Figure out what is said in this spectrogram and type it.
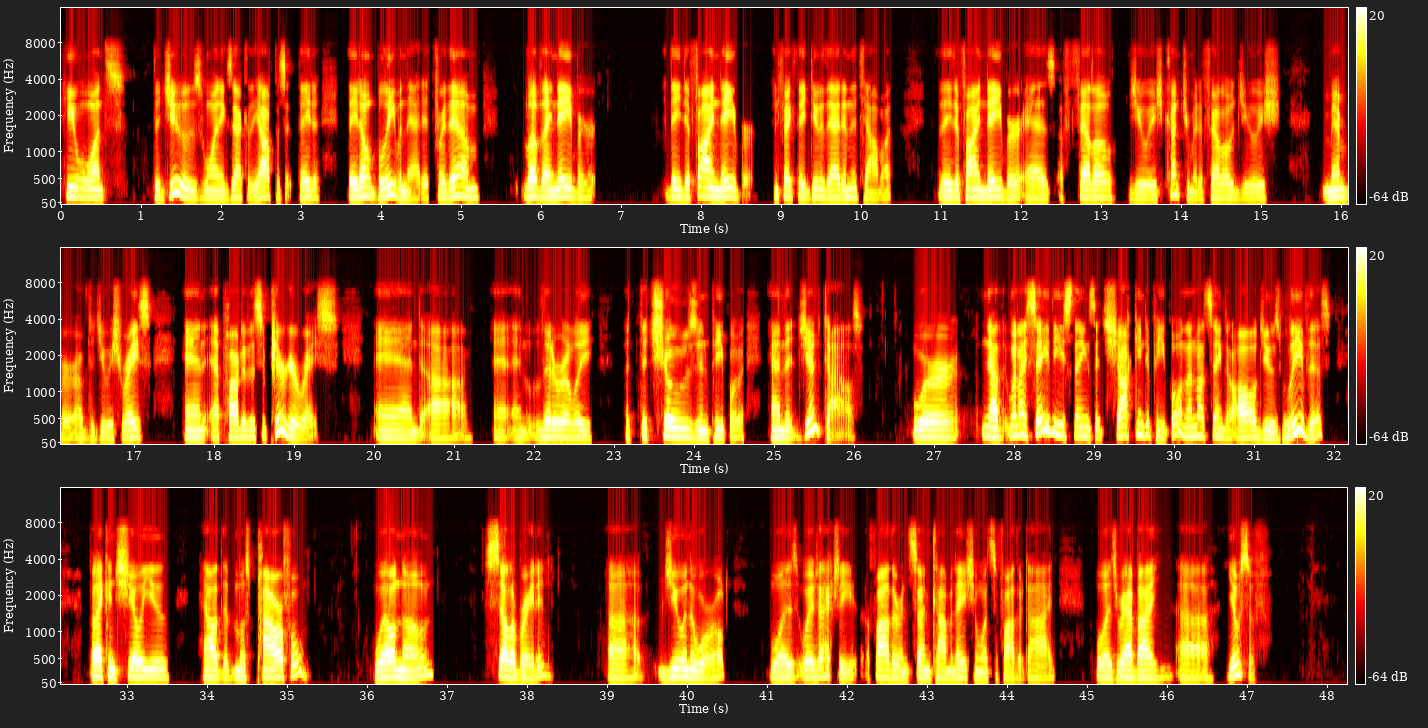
He wants the Jews want exactly the opposite. They they don't believe in that. It, for them, love thy neighbor. They define neighbor. In fact, they do that in the Talmud. They define neighbor as a fellow Jewish countryman, a fellow Jewish member of the Jewish race, and a part of the superior race, and uh, and, and literally the chosen people, and the Gentiles were now, when I say these things, it's shocking to people, and I'm not saying that all Jews believe this, but I can show you how the most powerful, well known, celebrated uh, Jew in the world was was actually a father and son combination once the father died was Rabbi uh, Yosef.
